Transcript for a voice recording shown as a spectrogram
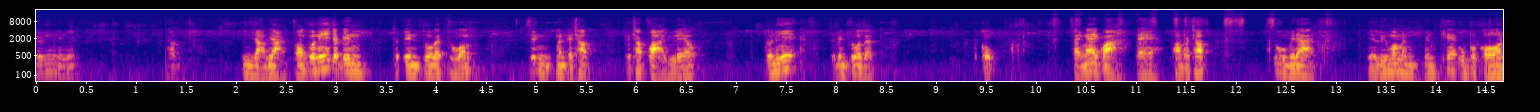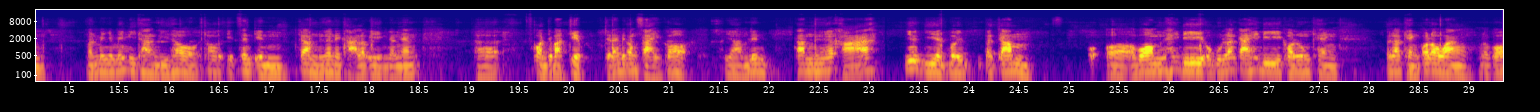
ดึงอย่างนี้ครับมีสามอย่างสองตัวนี้จะเป็นจะเป็นตัวแบบสวม ซึ่งมันกระชับกระชับกว่าอยู่แล้ว ตัวนี้จะเป็นตัวแบบ กบใส่ง่ายกว่า แต่ความกระชับสู้ไม่ได้ อย่าลืมว่ามันเป็นแค่อุปกรณ์ มันไม่ยังไม่มีทางดีเท่าเท่าเส้นเอ็นกล้ามเนื้อในขาเราเองดังนั้นก่อนจะบาดเจ็บจะได้ไม่ต้องใส่ก็พยายามเล่นกล้ามเนื้อขายืดเหยียดบ่อยประจำเอ่อวอร์มให้ดีอบอุ่นร่างกายให้ดีก่อนลงแข่ง เวลาแข่งก็ระวัง แล้วก็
